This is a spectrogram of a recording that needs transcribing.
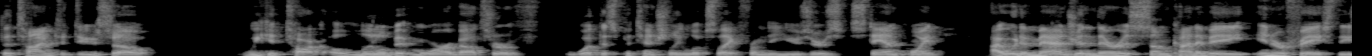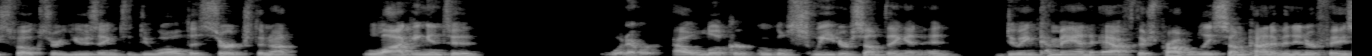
the time to do so, we could talk a little bit more about sort of what this potentially looks like from the user's standpoint. I would imagine there is some kind of a interface these folks are using to do all this search. They're not logging into whatever Outlook or Google Suite or something and, and doing Command F. There's probably some kind of an interface.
